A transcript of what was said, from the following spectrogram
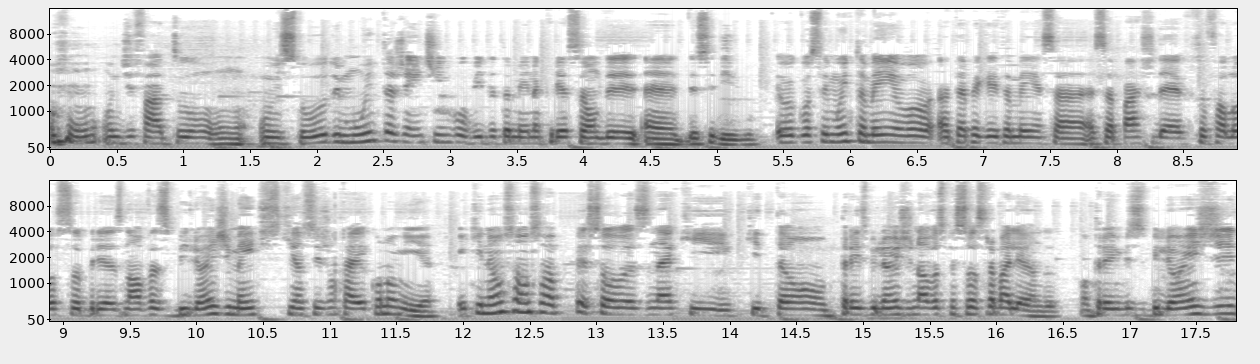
um, um de fato, um, um, estudo e muita gente envolvida também na criação de, é, desse livro. Eu gostei muito também, eu até peguei também essa, essa parte da que tu falou sobre as novas bilhões de mentes que iam se juntar à economia. E que não são só pessoas, né, que estão 3 bilhões de novas pessoas trabalhando, são 3 bilhões de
